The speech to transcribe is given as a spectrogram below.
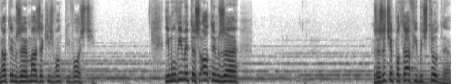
na tym, że masz jakieś wątpliwości. I mówimy też o tym, że że życie potrafi być trudne.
